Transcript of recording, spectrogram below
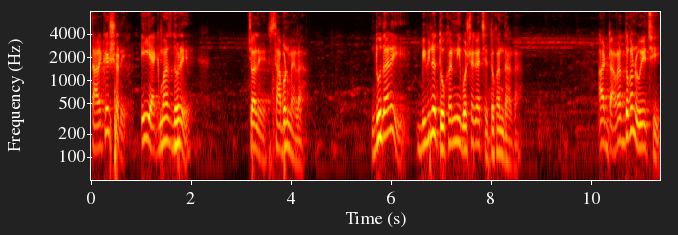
তারকেশ্বরে এই এক মাস ধরে চলে শ্রাবণ মেলা। দুধারেই বিভিন্ন দোকান নিয়ে বসে গেছে দোকানদাররা। আর ডালার দোকান রয়েছি।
